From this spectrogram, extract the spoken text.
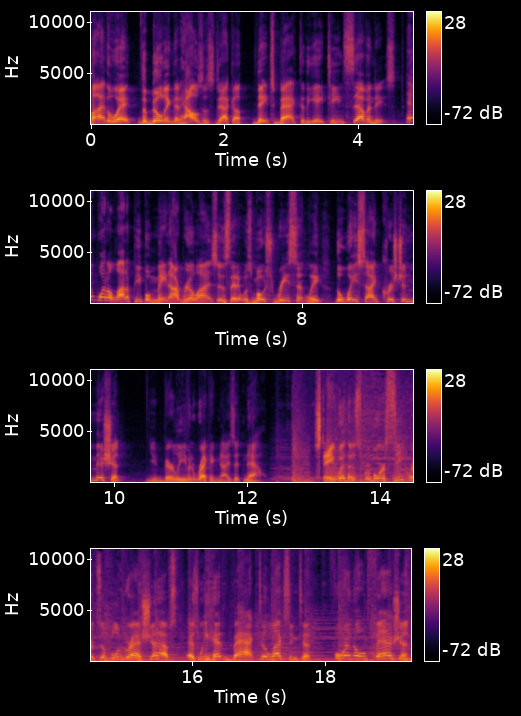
By the way, the building that houses Decca dates back to the 1870s. And what a lot of people may not realize is that it was most recently the Wayside Christian Mission. You'd barely even recognize it now. Stay with us for more secrets of bluegrass chefs as we head back to Lexington for an old fashioned,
